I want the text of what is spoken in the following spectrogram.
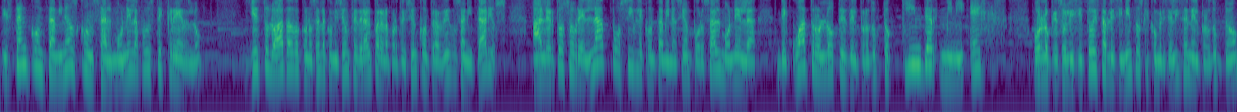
están contaminados con salmonela, ¿puede usted creerlo? Y esto lo ha dado a conocer la Comisión Federal para la Protección contra Riesgos Sanitarios. Alertó sobre la posible contaminación por salmonela de cuatro lotes del producto Kinder Mini Eggs por lo que solicitó establecimientos que comercializan el producto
